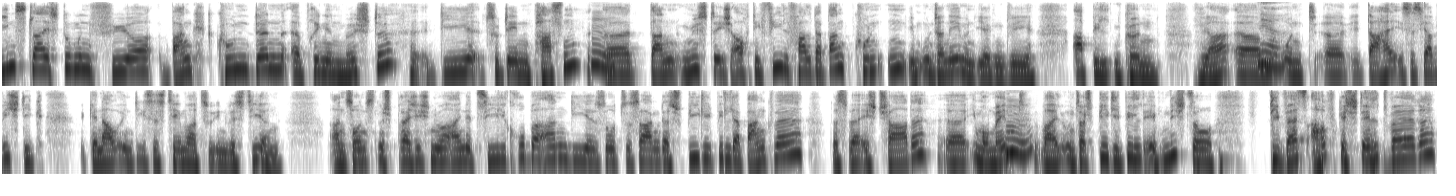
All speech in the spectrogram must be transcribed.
Dienstleistungen für Bankkunden erbringen möchte, die zu denen passen, hm. äh, dann müsste ich auch die Vielfalt der Bankkunden im Unternehmen irgendwie abbilden können. Ja, ähm, ja. und äh, daher ist es ja wichtig, genau in dieses Thema zu investieren. Ansonsten spreche ich nur eine Zielgruppe an, die sozusagen das Spiegelbild der Bank wäre. Das wäre echt schade äh, im Moment, mhm. weil unser Spiegelbild eben nicht so divers aufgestellt wäre.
